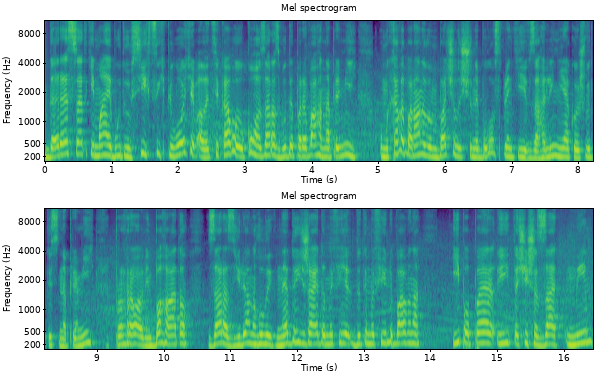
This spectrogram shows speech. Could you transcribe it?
ДРС все-таки має бути у всіх цих пілотів, але цікаво, у кого зараз буде перевага на прямій. У Михайла Баранова ми бачили, що не було в спринті взагалі ніякої швидкості на прямій. Програвав він багато. Зараз Юліан Гулик не доїжджає до, Мефі... до Тимофія Любавина. І попер... і точніше за ним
